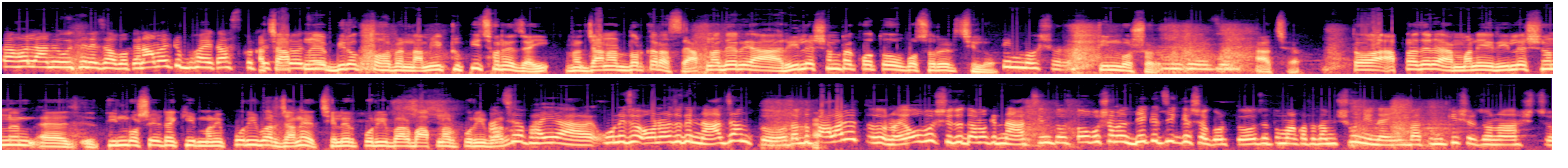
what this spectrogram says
তাহলে আমি ওইখানে যাব কেন? আমার একটু ভয় কাজ আচ্ছা করতেছিল আপনি বিরক্ত হবেন না আমি একটু পিছনে যাই আমার জানার দরকার আছে। আপনাদের রিলেশনটা কত বছরের ছিল? তিন বছর। তিন বছর। আচ্ছা তো আপনাদের মানে রিলেশন তিন বছর এটা কি মানে পরিবার জানে? ছেলের পরিবার বা আপনার পরিবার? আচ্ছা ভাইয়া উনি যে ওনারা যদি না জানতো তাহলে তো। পালা যেত না অবশ্যই যদি আমাকে না চিনতো তো অবশ্যই আমাকে ডেকে জিজ্ঞাসা করতো যে তোমার কথা তো আমি শুনি নাই বা তুমি কিসের জন্য আসছো?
